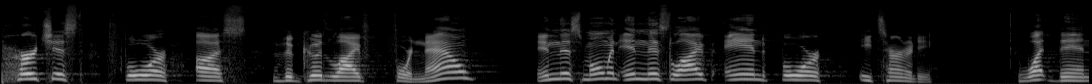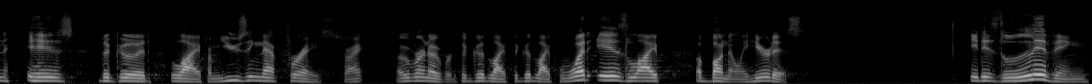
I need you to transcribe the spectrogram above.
purchased for us the good life for now, in this moment, in this life, and for eternity. What then is the good life? I'm using that phrase, right? Over and over. The good life, the good life. What is life abundantly? Here it is it is living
